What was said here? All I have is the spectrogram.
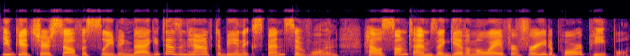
You get yourself a sleeping bag. It doesn't have to be an expensive one. Hell, sometimes they give them away for free to poor people.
